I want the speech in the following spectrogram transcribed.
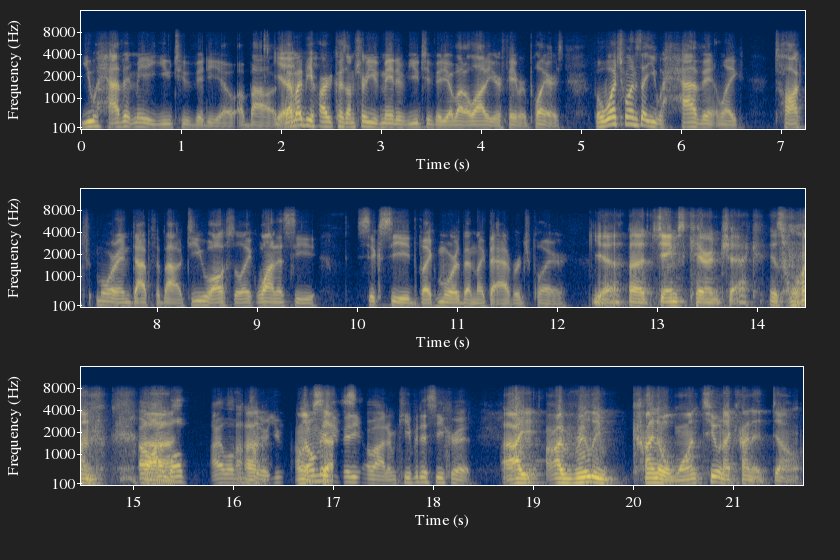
you haven't made a YouTube video about? Yeah. That might be hard because I'm sure you've made a YouTube video about a lot of your favorite players. But which ones that you haven't like talked more in depth about? Do you also like want to see succeed like more than like the average player? Yeah, uh, James Karinchak is one. Oh, I Uh, love I love him uh, too. You I'm don't make a video about him. Keep it a secret. I I really kind of want to, and I kind of don't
